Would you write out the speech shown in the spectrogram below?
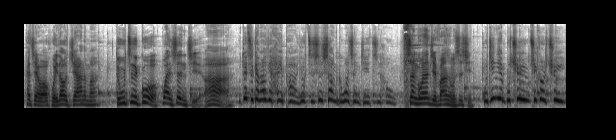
看起来我要回到家了吗？独自过万圣节啊！我对此感到有点害怕，尤其是上个万圣节之后。上个万圣节发生什么事情？我今年不去 trick or treat，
